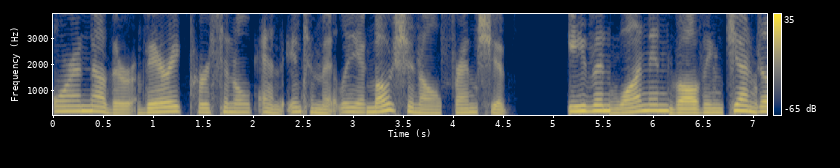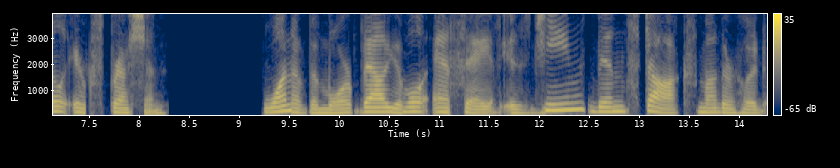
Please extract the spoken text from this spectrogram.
for another very personal and intimately emotional friendship, even one involving genital expression. One of the more valuable essays is Jean Binstock's Motherhood,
